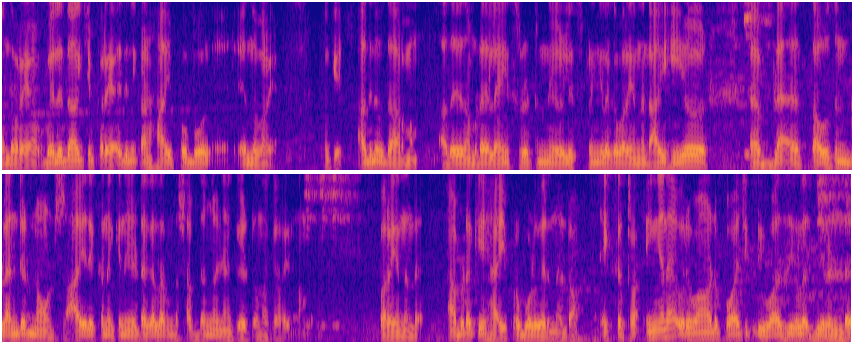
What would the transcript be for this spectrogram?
എന്താ പറയുക വലുതാക്കി പറയുക ഇതിനേക്കാണ് ഹൈപ്പർബോൾ എന്ന് പറയാം. ഓക്കെ അതിന് ഉദാഹരണം. അത് നമ്മുടെ ലൈൻസ് റിട്ടൺ ഏർലി സ്പ്രിങ്ങിലൊക്കെ പറയുന്നുണ്ട് I hear thousand blended notes ആയിരക്കണക്കിന് ഇടകലർന്ന ശബ്ദങ്ങൾ ഞാൻ കേട്ടു എന്നൊക്കെ അറിയുന്നുണ്ട് പറയുന്നുണ്ട്. അവിടെയൊക്കെ ഹൈപ്പർബോൾ വരുന്നുണ്ട് എക്സെട്ര ഇങ്ങനെ ഒരുപാട് പോയറ്റിക് ഡിവൈസുകൾ ഇതിലുണ്ട്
